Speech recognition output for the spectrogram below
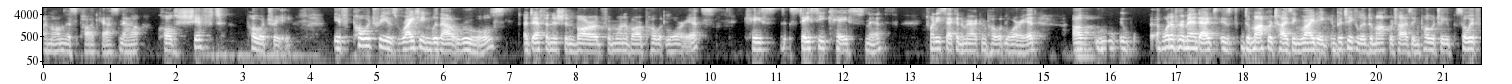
I'm on this podcast now, called Shift Poetry. If poetry is writing without rules, a definition borrowed from one of our poet laureates, Tracy K. Smith, 22nd American Poet Laureate. Uh, one of her mandates is democratizing writing, in particular, democratizing poetry. So if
